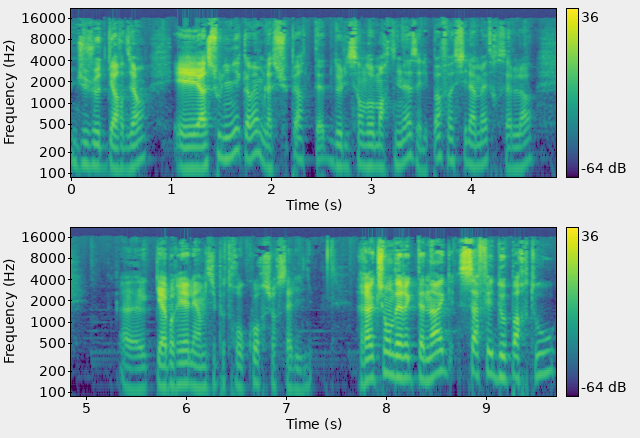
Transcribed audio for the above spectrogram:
du jeu de gardien, et a souligné quand même la superbe tête de Lisandro Martinez, elle n'est pas facile à mettre celle-là, euh, Gabriel est un petit peu trop court sur sa ligne. Réaction d'Eric Tanag, ça fait deux partout.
